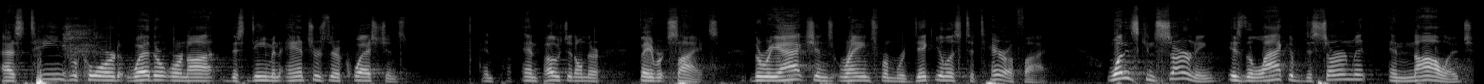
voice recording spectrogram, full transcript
as teens record whether or not this demon answers their questions and, and post it on their favorite sites. The reactions range from ridiculous to terrified. What is concerning is the lack of discernment and knowledge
